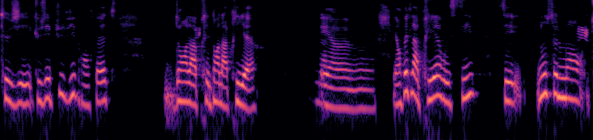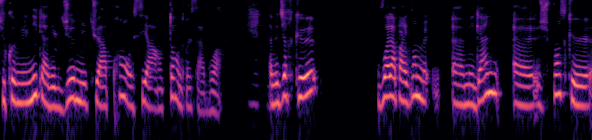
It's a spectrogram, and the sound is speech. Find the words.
que j'ai pu vivre, en fait, dans la, dans la prière. Et, euh, et, en fait, la prière aussi, c'est non seulement tu communiques avec Dieu, mais tu apprends aussi à entendre sa voix. Ça veut dire que, voilà, par exemple, euh, Megan, euh, je pense que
